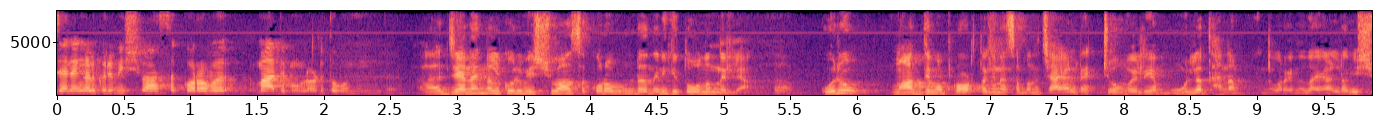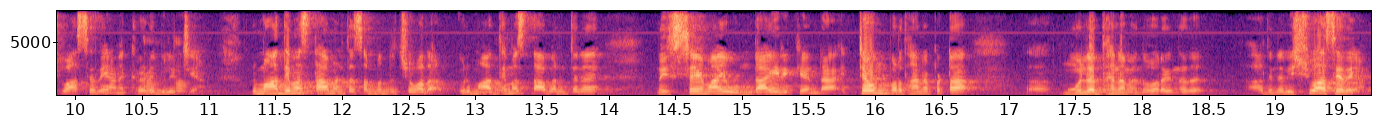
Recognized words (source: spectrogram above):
ജനങ്ങൾക്കൊരു വിശ്വാസക്കുറവ് മാധ്യമങ്ങളോട് തോന്നുന്നത് ജനങ്ങൾക്കൊരു വിശ്വാസക്കുറവുണ്ടെന്ന് എനിക്ക് തോന്നുന്നില്ല. ഒരു മാധ്യമ പ്രവർത്തകനെ സംബന്ധിച്ച് അയാളുടെ ഏറ്റവും വലിയ മൂലധനം എന്ന് പറയുന്നത് അയാളുടെ വിശ്വാസ്യതയാണ് ക്രെഡിബിലിറ്റിയാണ് ഒരു മാധ്യമ സ്ഥാപനത്തെ സംബന്ധിച്ചും അതാണ്. ഒരു മാധ്യമ സ്ഥാപനത്തിന് നിശ്ചയമായി ഉണ്ടായിരിക്കേണ്ട ഏറ്റവും പ്രധാനപ്പെട്ട മൂലധനം എന്ന് പറയുന്നത് അതിന്റെ വിശ്വാസ്യതയാണ്.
